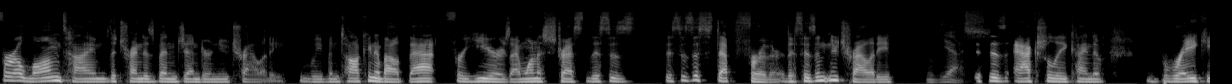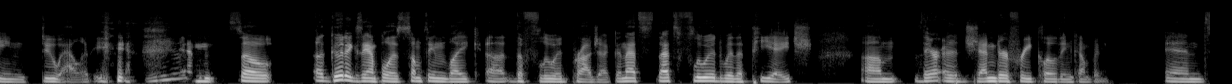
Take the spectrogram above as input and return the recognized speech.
for a long time the trend has been gender neutrality. We've been talking about that for years. I want to stress this is this is a step further. This isn't neutrality. Yes. This is actually kind of breaking duality. Mm-hmm. and so a good example is something like uh, the Phluid Project, and that's that's Fluid with a PH. Um, they're a gender-free clothing company, and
